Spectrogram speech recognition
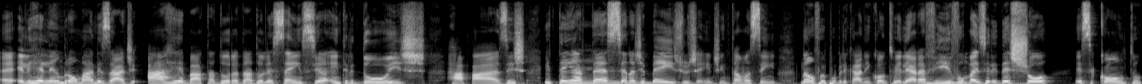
é, ele relembra uma amizade arrebatadora da adolescência entre dois rapazes e tem até cena de beijo, gente. Então, assim, não foi publicado enquanto ele era vivo, mas ele deixou esse conto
